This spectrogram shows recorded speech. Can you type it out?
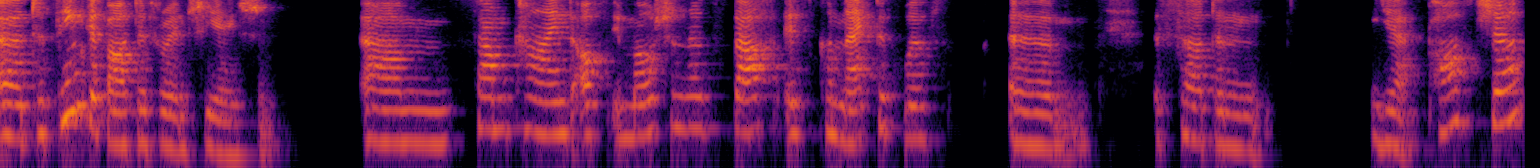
uh, to think about differentiation. Um, some kind of emotional stuff is connected with um, a certain yeah posture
